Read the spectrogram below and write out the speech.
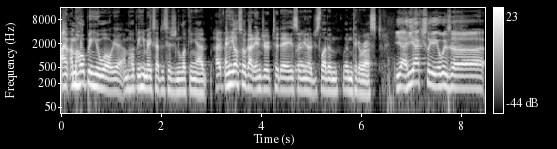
I'm, I'm hoping he will. Yeah, I'm hoping he makes that decision. Looking at, and he also got injured today, so you know, just let him let him take a rest. Yeah, he actually it was a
